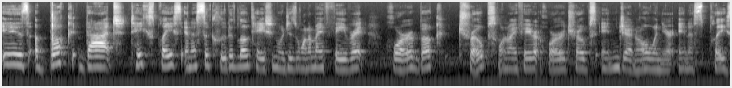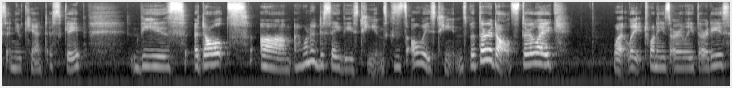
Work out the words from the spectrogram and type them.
is a book that takes place in a secluded location, which is one of my favorite horror book tropes, one of my favorite horror tropes in general when you're in a place and you can't escape these adults, um, I wanted to say these teens because it's always teens, but they're adults. They're like, what, late 20s, early 30s.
